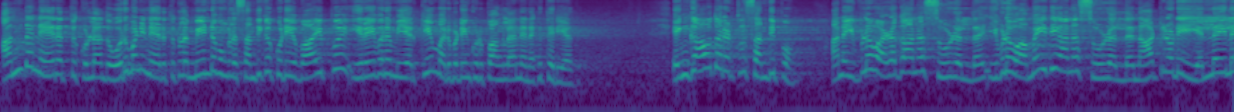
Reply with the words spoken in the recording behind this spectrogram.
அந்த நேரத்துக்குள்ள அந்த ஒரு மணி நேரத்துக்குள்ள மீண்டும் உங்களை சந்திக்கக்கூடிய வாய்ப்பு இறைவனும் இயற்கையும் மறுபடியும் கொடுப்பாங்களான்னு எனக்கு தெரியாது. எங்காவது ஒரு இடத்துல சந்திப்போம். ஆனால் இவ்வளவு அழகான சூழல்ல இவ்வளவு அமைதியான சூழல்ல நாட்டினுடைய எல்லையில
